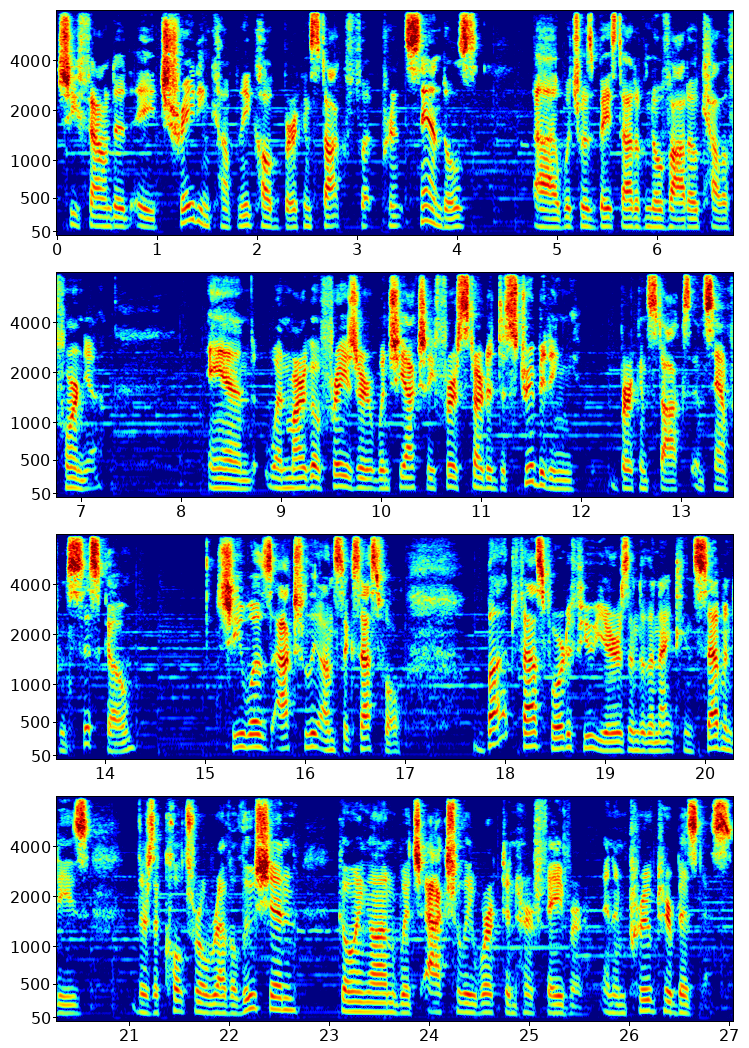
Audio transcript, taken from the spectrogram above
she founded a trading company called Birkenstock Footprint Sandals, uh, which was based out of Novato, California. And when Margot Fraser, when she actually first started distributing Birkenstocks in San Francisco, she was actually unsuccessful. But fast forward a few years into the 1970s, there's a cultural revolution going on which actually worked in her favor and improved her business.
